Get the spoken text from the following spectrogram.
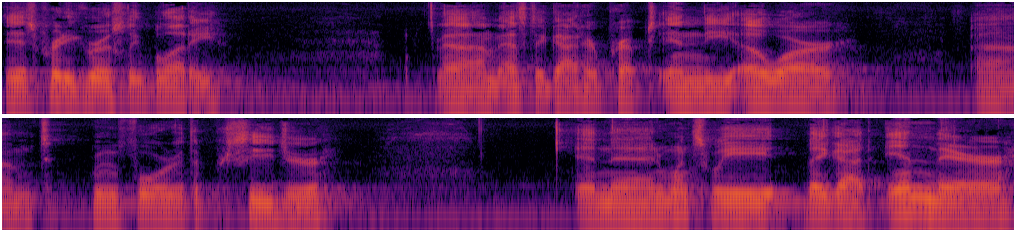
is pretty grossly bloody um, as they got her prepped in the OR um, to move forward with the procedure. And then once we they got in there,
